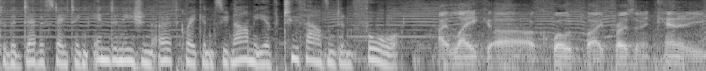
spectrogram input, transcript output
to the devastating Indonesian earthquake and tsunami of 2004. I like uh, a quote by President Kennedy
